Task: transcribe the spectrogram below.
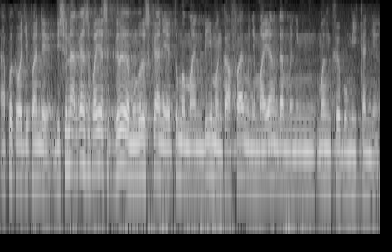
apa kewajipan dia? Disunatkan supaya segera menguruskan iaitu memandi, mengkafan, menyemayang dan mengkebumikannya.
